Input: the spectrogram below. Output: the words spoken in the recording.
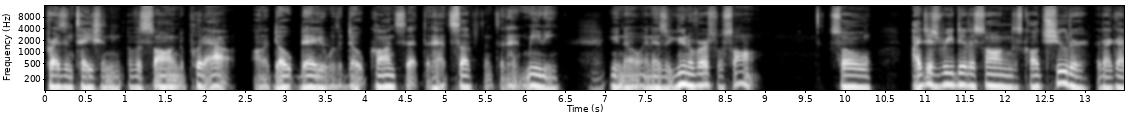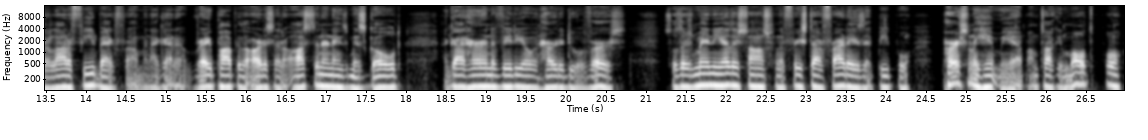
presentation of a song to put out on a dope day with a dope concept that had substance, that had meaning, you know, and as a universal song. So I just redid a song that's called Shooter that I got a lot of feedback from. And I got a very popular artist out of Austin. Her name's Ms Gold. I got her in the video and her to do a verse. So there's many other songs from the Freestyle Fridays that people personally hit me up. I'm talking multiple,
